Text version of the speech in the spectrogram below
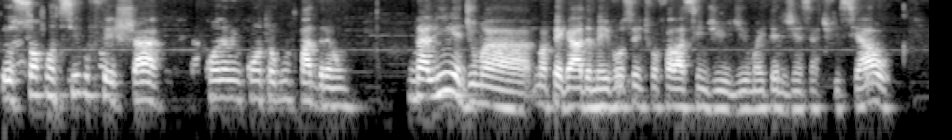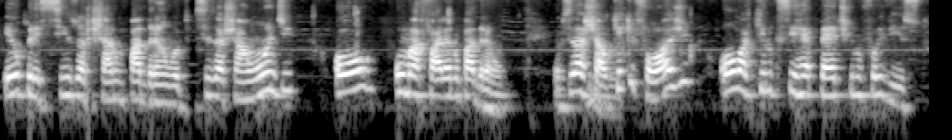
eu só consigo fechar quando eu encontro algum padrão na linha de uma, uma pegada meio, se a gente for falar assim de, de uma inteligência artificial, eu preciso achar um padrão, eu preciso achar onde ou uma falha no padrão. Eu preciso achar o que, que foge ou aquilo que se repete que não foi visto.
